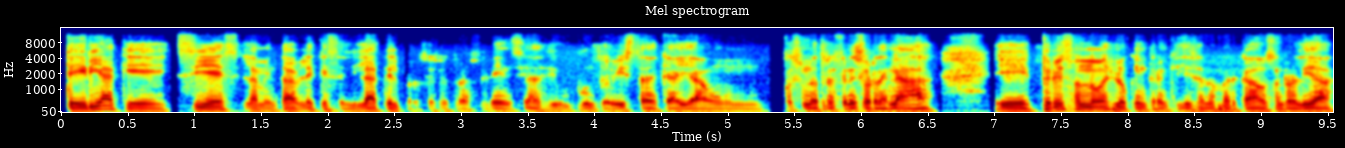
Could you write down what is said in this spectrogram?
te diría que sí es lamentable que se dilate el proceso de transferencia desde un punto de vista de que haya un, pues una transferencia ordenada, eh, pero eso no es lo que intranquiliza a los mercados en realidad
